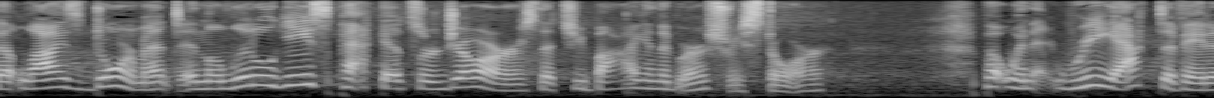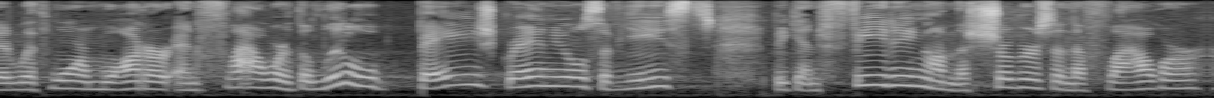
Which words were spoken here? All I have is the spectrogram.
that lies dormant in the little yeast packets or jars that you buy in the grocery store. But when reactivated with warm water and flour, the little beige granules of yeast begin feeding on the sugars in the flour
